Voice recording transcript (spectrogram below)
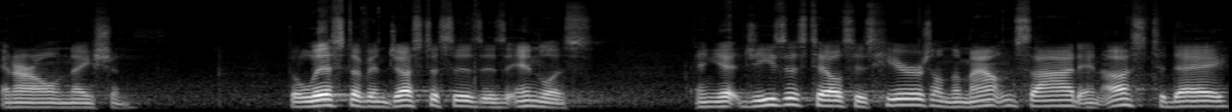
in our own nation. The list of injustices is endless, and yet Jesus tells his hearers on the mountainside and us today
